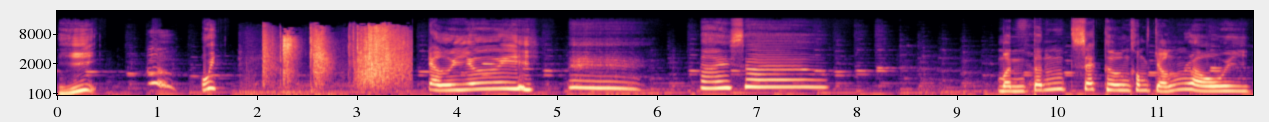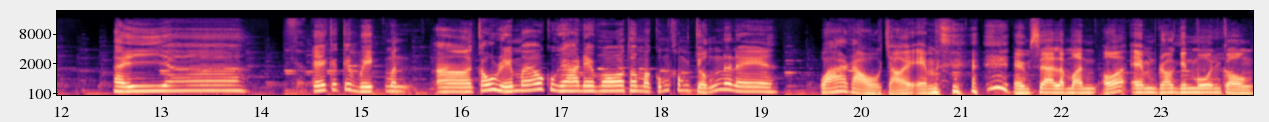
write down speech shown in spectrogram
Ý. Ui. Trời ơi. Tại sao? Mình tính sát thương không chuẩn rồi. Thì à Kể cả cái việc mình à, cấu rỉa máu của Gardevoir thôi mà cũng không chuẩn nữa nè. Quá rầu trời em Em Salaman Ủa em Dragon Moon còn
